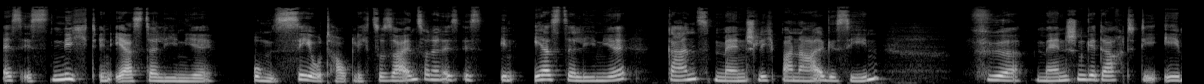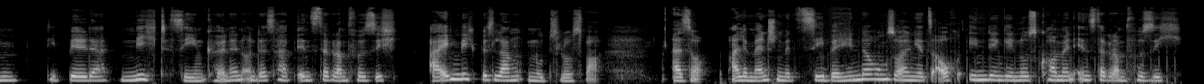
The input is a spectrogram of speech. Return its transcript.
Es ist nicht in erster Linie, um SEO-tauglich zu sein, sondern es ist in erster Linie ganz menschlich banal gesehen für Menschen gedacht, die eben die Bilder nicht sehen können und deshalb Instagram für sich eigentlich bislang nutzlos war. Also alle Menschen mit Sehbehinderung sollen jetzt auch in den Genuss kommen, Instagram für sich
